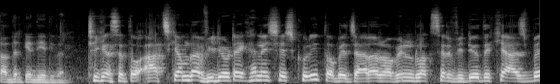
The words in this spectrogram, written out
তাদেরকে দিয়ে দিবেন। ঠিক আছে, তো আজকে আমরা ভিডিওটা এখানেই শেষ করি। তবে যারা রবিন ব্লগসের ভিডিও দেখে আসবে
